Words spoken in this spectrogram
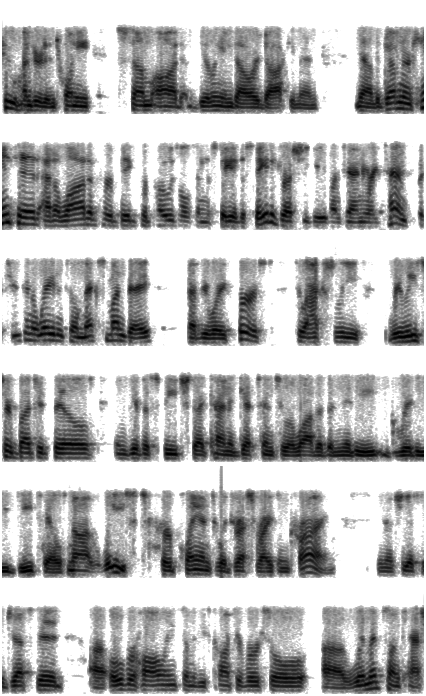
220 some odd billion dollar document. Now, the governor hinted at a lot of her big proposals in the State of the State address she gave on January 10th, but she's going to wait until next Monday, February 1st, to actually release her budget bills and give a speech that kind of gets into a lot of the nitty gritty details, not least her plan to address rising crime. You know, she has suggested uh, overhauling some of these controversial uh, limits on cash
